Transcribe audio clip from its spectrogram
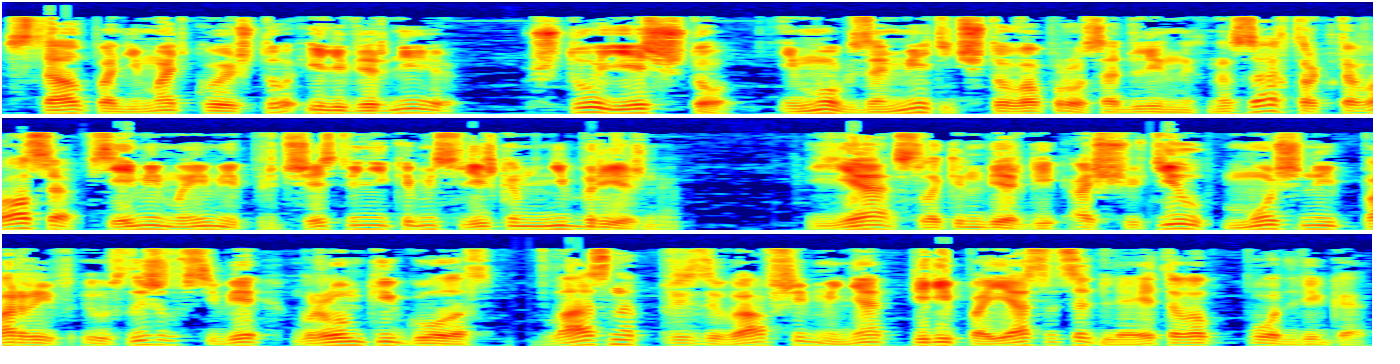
стал понимать кое-что, или вернее, что есть что, и мог заметить, что вопрос о длинных носах трактовался всеми моими предшественниками слишком небрежно. Я, Слакенберги, ощутил мощный порыв и услышал в себе громкий голос, властно призывавший меня перепоясаться для этого подвига.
